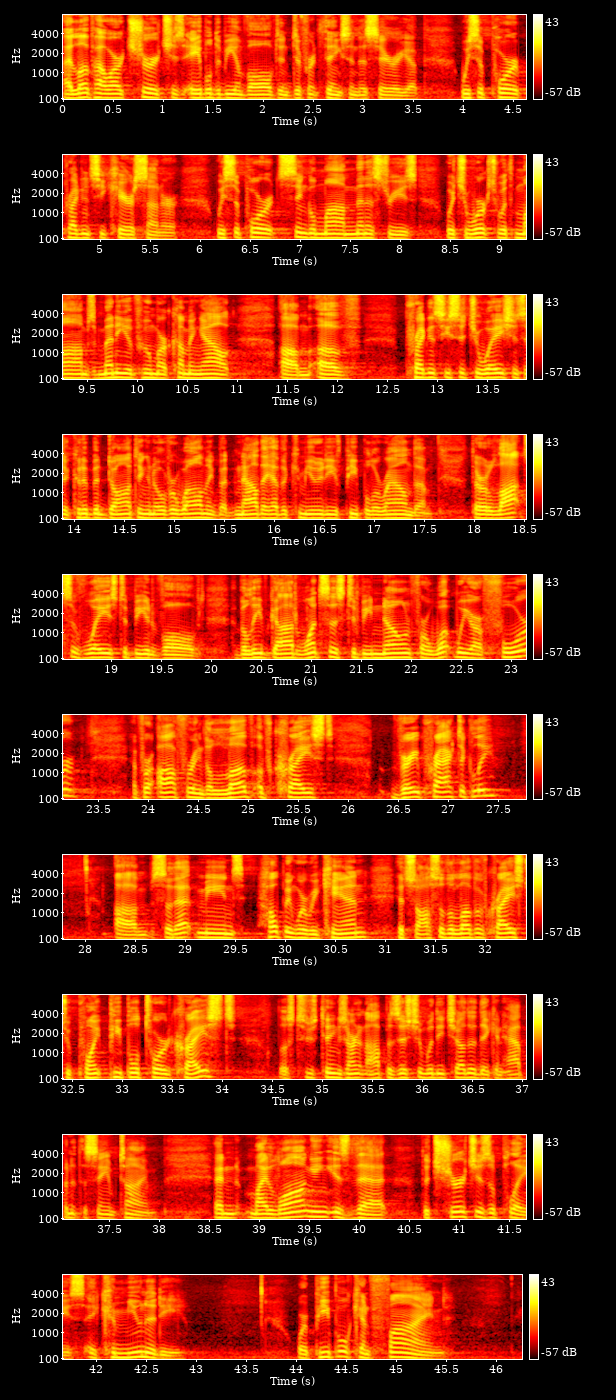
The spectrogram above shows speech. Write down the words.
I love how our church is able to be involved in different things in this area. We support Pregnancy Care Center. We support Single Mom Ministries, which works with moms, many of whom are coming out um, of pregnancy situations that could have been daunting and overwhelming, but now they have a community of people around them. There are lots of ways to be involved. I believe God wants us to be known for what we are for and for offering the love of Christ very practically um, so that means helping where we can. It's also the love of Christ to point people toward Christ. Those two things aren't in opposition with each other, they can happen at the same time. And my longing is that the church is a place, a community, where people can find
